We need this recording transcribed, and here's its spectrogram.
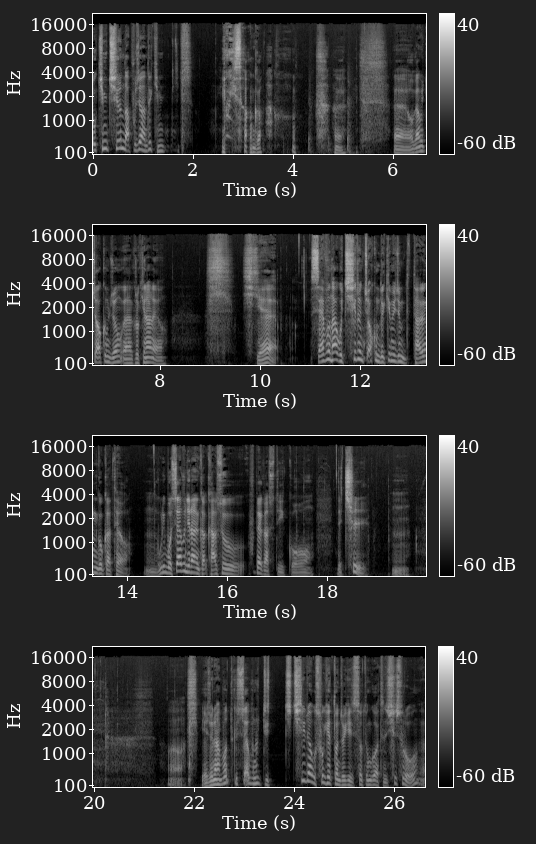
어, 김칠은 나쁘지 않은데 김, 이상한가? 예. 예, 어감이 조금 좀 예, 그렇긴 하네요. 이게 세븐하고 칠은 조금 느낌이 좀 다른 것 같아요. 음, 우리 뭐 세븐이라는 가, 가수 후배 가수도 있고, 근데 칠, 음, 어, 예전에 한번 그 세븐을 칠이라고 소개했던 적이 있었던 것 같은데 실수로. 예.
